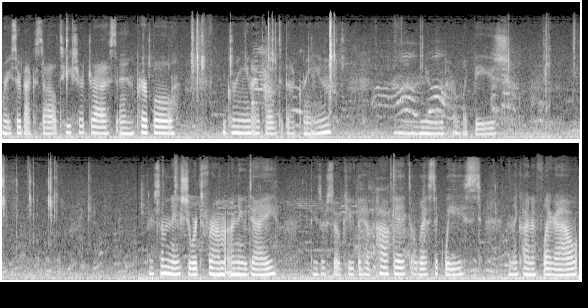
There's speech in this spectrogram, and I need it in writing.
Racerback style t-shirt dress in purple, green. I loved the green. And then nude or like beige. There's some new shorts from A New Day. These are so cute. They have pockets, elastic waist and they kind of flare out.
